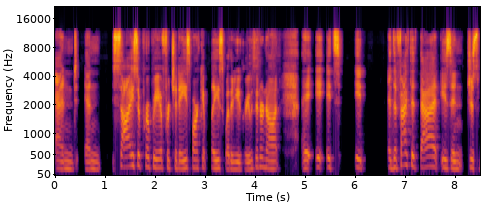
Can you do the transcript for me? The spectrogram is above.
and and size appropriate for today's marketplace, whether you agree with it or not, it, it's it and the fact that that isn't just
